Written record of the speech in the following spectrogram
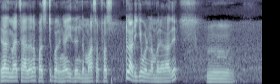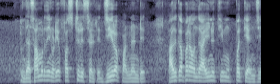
ஏதாவது மேட்ச் ஆகுதானா ஃபஸ்ட்டு பாருங்கள் இது இந்த மாதம் ஃபஸ்ட்டில் அடிக்க ஒரு நம்பர் அதாவது இந்த சமிருதியினுடைய ஃபஸ்ட்டு ரிசல்ட் ஜீரோ பன்னெண்டு. அதுக்கப்புறம் வந்து ஐநூற்றி முப்பத்தி அஞ்சு.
